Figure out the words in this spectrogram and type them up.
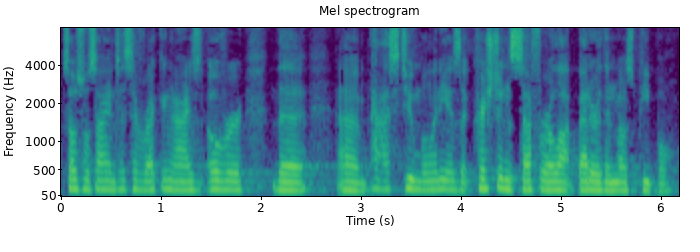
social scientists have recognized over the uh, past two millennia is that Christians suffer a lot better than most people.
